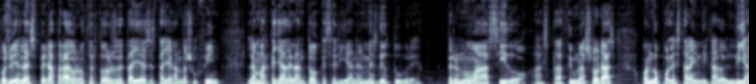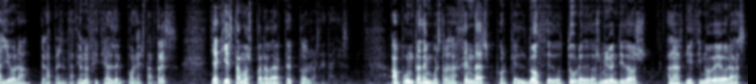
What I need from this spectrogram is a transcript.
Pues bien, la espera para conocer todos los detalles está llegando a su fin. La marca ya adelantó que sería en el mes de octubre, pero no ha sido hasta hace unas horas cuando Polestar ha indicado el día y hora de la presentación oficial del Polestar 3. Y aquí estamos para darte todos los detalles. Apuntad en vuestras agendas porque el 12 de octubre de 2022, a las 19 horas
